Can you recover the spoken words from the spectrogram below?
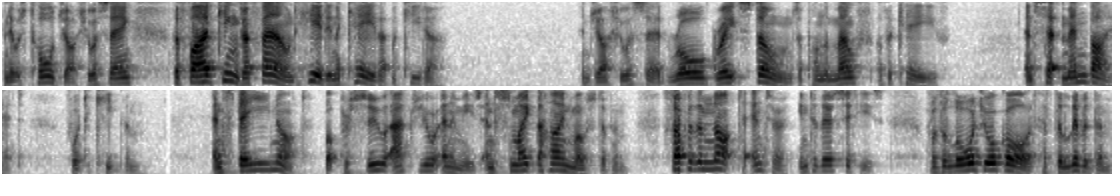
And it was told Joshua, saying, The five kings are found hid in a cave at Makkedah. And Joshua said, Roll great stones upon the mouth of the cave, and set men by it for to keep them. And stay ye not, but pursue after your enemies, and smite the hindmost of them. Suffer them not to enter into their cities, for the Lord your God hath delivered them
